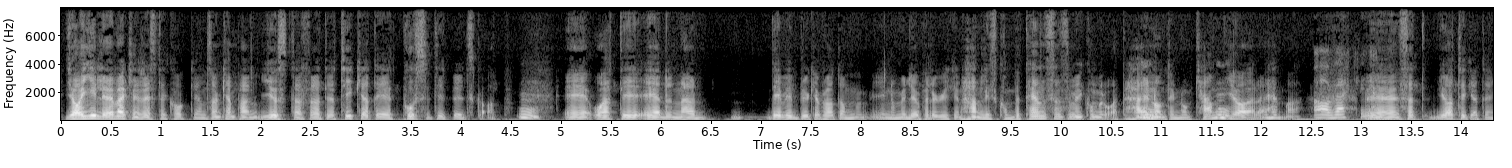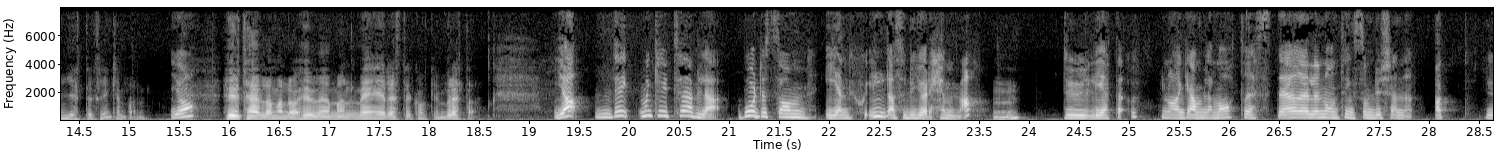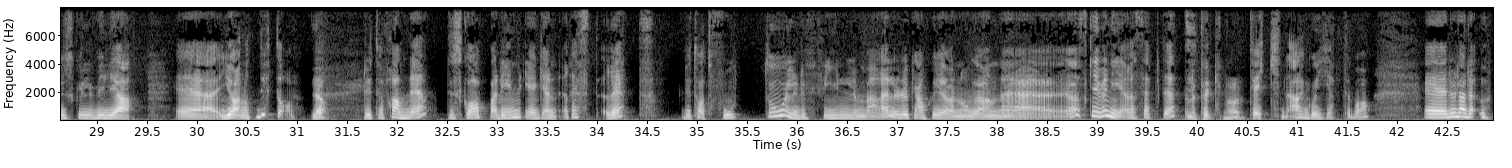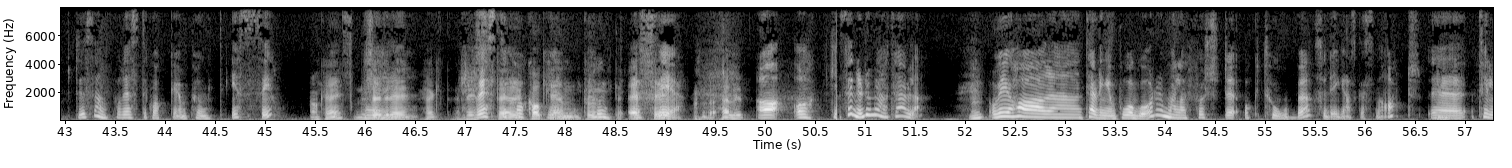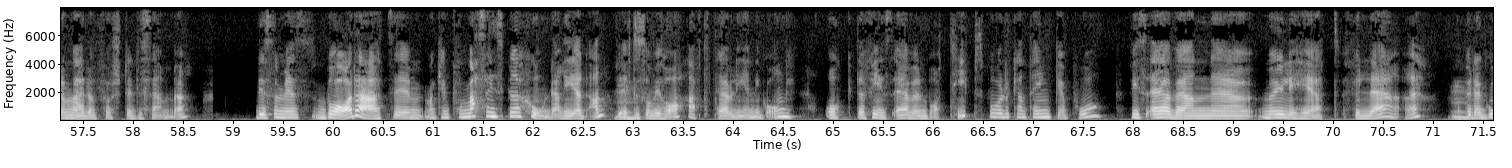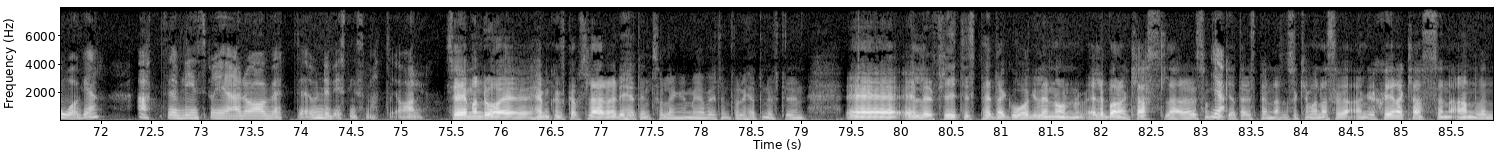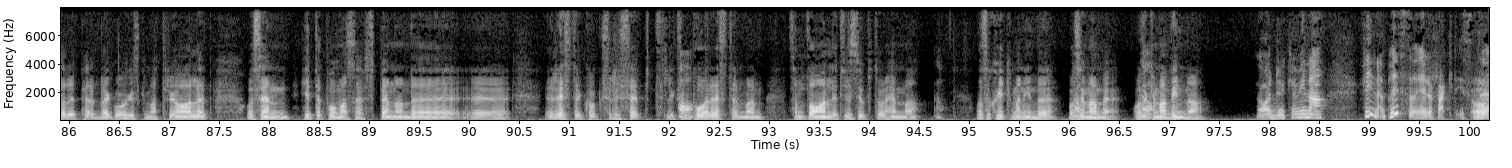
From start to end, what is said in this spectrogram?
Jag gillar verkligen Resterkocken som kampanj just därför att jag tycker att det är ett positivt budskap. Mm. Eh, och att det är den här det vi brukar prata om inom miljöpedagogiken, handlingskompetensen som vi kommer åt. Det här är någonting de kan göra hemma. Ja, verkligen. Eh, så jag tycker att det är en jättefin kampanj. Ja, Hur tävlar man då? Hur är man med i Resterkocken? Berätta. ja det, man kan ju tävla både som enskild, alltså du gör det hemma. Mm. Du letar upp några gamla matrester eller någonting som du känner att du skulle vilja eh, göra något nytt av. Ja. Du tar fram det, du skapar din egen resträtt. Du tar ett foto eller du filmar eller du kanske gör någon, eh, skriver ner receptet. Eller tecknar. Tecknar, går jättebra. Eh, du laddar upp det sen på restekocken.se. Okej, nu säger vi det högt. Resterkocken.se. Resterkocken.se. Härligt. Ja, och sen är du med och tävlar. Och vi har, eh, tävlingen pågår mellan 1 oktober, så det är ganska snart, eh, till och med den 1 december. Det som är bra där är att eh, man kan få massa inspiration där redan eftersom vi har haft tävlingen igång. Och det finns även bra tips på vad du kan tänka på. Det finns även eh, möjlighet för lärare och pedagoger att eh, bli inspirerade av ett eh, undervisningsmaterial. Så är man då hemkunskapslärare, det heter inte så länge men jag vet inte vad det heter nu för tiden. Eller fritidspedagog eller, någon, eller bara en klasslärare som Ja. tycker att det här är spännande så kan man alltså engagera klassen, använda det pedagogiska materialet och sen hitta på massa spännande eh, resterkocksrecept liksom Ja. på rester man, som vanligtvis uppstår hemma. Och så skickar man in det och så är man med och så kan man vinna. Ja, du kan vinna fina priser är det faktiskt. Ja.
